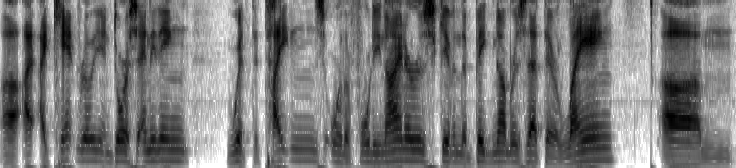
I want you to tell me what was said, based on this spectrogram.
Uh, I, I can't really endorse anything with the Titans or the 49ers, given the big numbers that they're laying. Um,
